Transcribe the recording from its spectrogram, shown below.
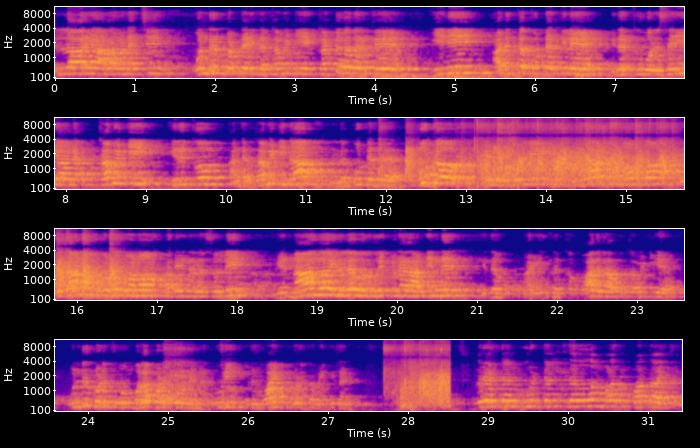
எல்லாரையும் அரவணைச்சு ஒன்றுபட்ட இந்த கமிட்டியை கட்டுவதற்கு இனி அடுத்த கூட்டத்திலே இதற்கு ஒரு சரியான கமிட்டி இருக்கும். அந்த கமிட்டி தான் இந்த கூட்டத்தை கூட்டம் என்று சொல்லி இதுதான் நோக்கம் இதுதான் நாம் கொண்டு போனோம் அப்படின்றத சொல்லி நாங்க இதுல ஒரு உறுப்பினரா நின்று இந்த இந்த பாதுகாப்பு கமிட்டியை ஒன்றுபடுத்துவோம் பலப்படுத்துவோம் என்று கூறி ஒரு வாய்ப்பு கொடுத்தமைக்கு நன்றி. விரட்டல் உருட்டல் இதெல்லாம் பழத்தை பார்த்தாச்சு.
